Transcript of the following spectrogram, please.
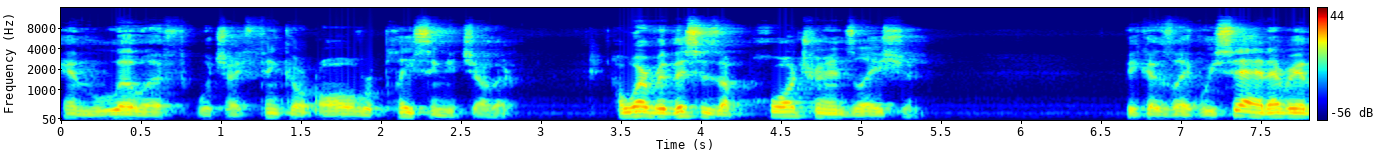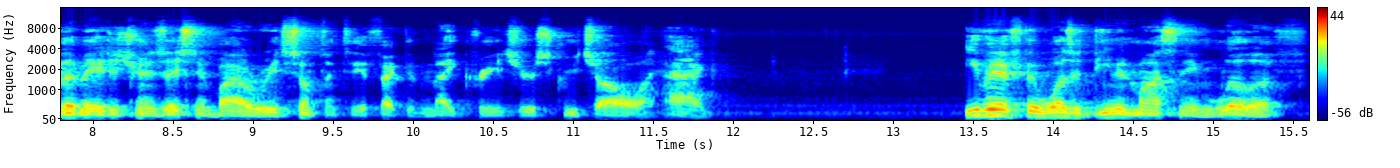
and Lilith, which I think are all replacing each other. However, this is a poor translation. Because, like we said, every other major translation in Bible reads something to the effect of night creature, screech owl, or hag. Even if there was a demon monster named Lilith,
